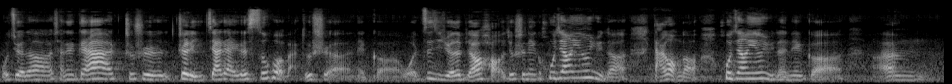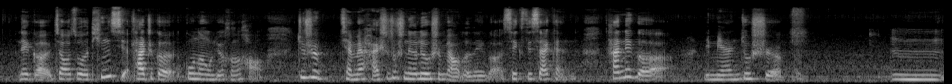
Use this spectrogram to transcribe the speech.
我觉得想给大家就是这里加价一个私货吧，就是那个我自己觉得比较好，就是那个沪江英语的打广告，沪江英语的那个嗯，那个叫做听写，它这个功能我觉得很好，就是前面还是就是那个六十秒的那个 sixty second，它那个里面就是嗯。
